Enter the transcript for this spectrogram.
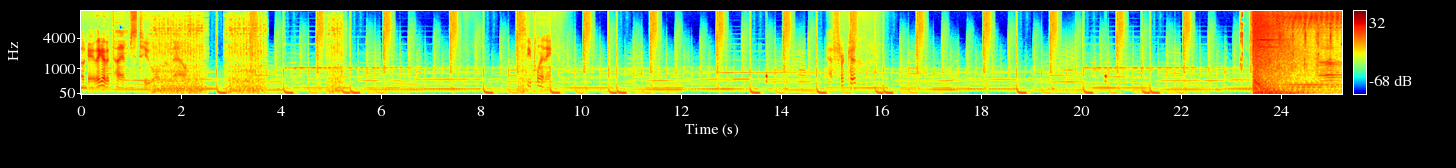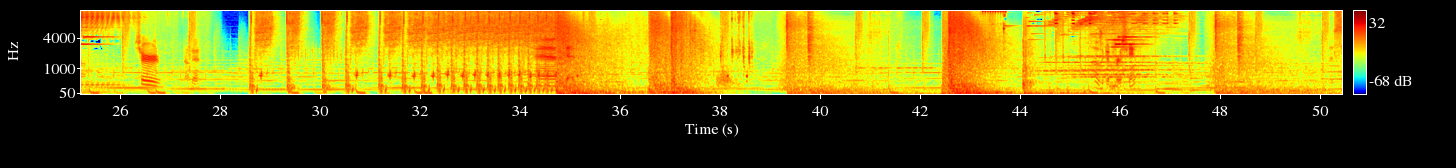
okay? They got a times two on them now. See plenty. Africa. Uh, sure.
